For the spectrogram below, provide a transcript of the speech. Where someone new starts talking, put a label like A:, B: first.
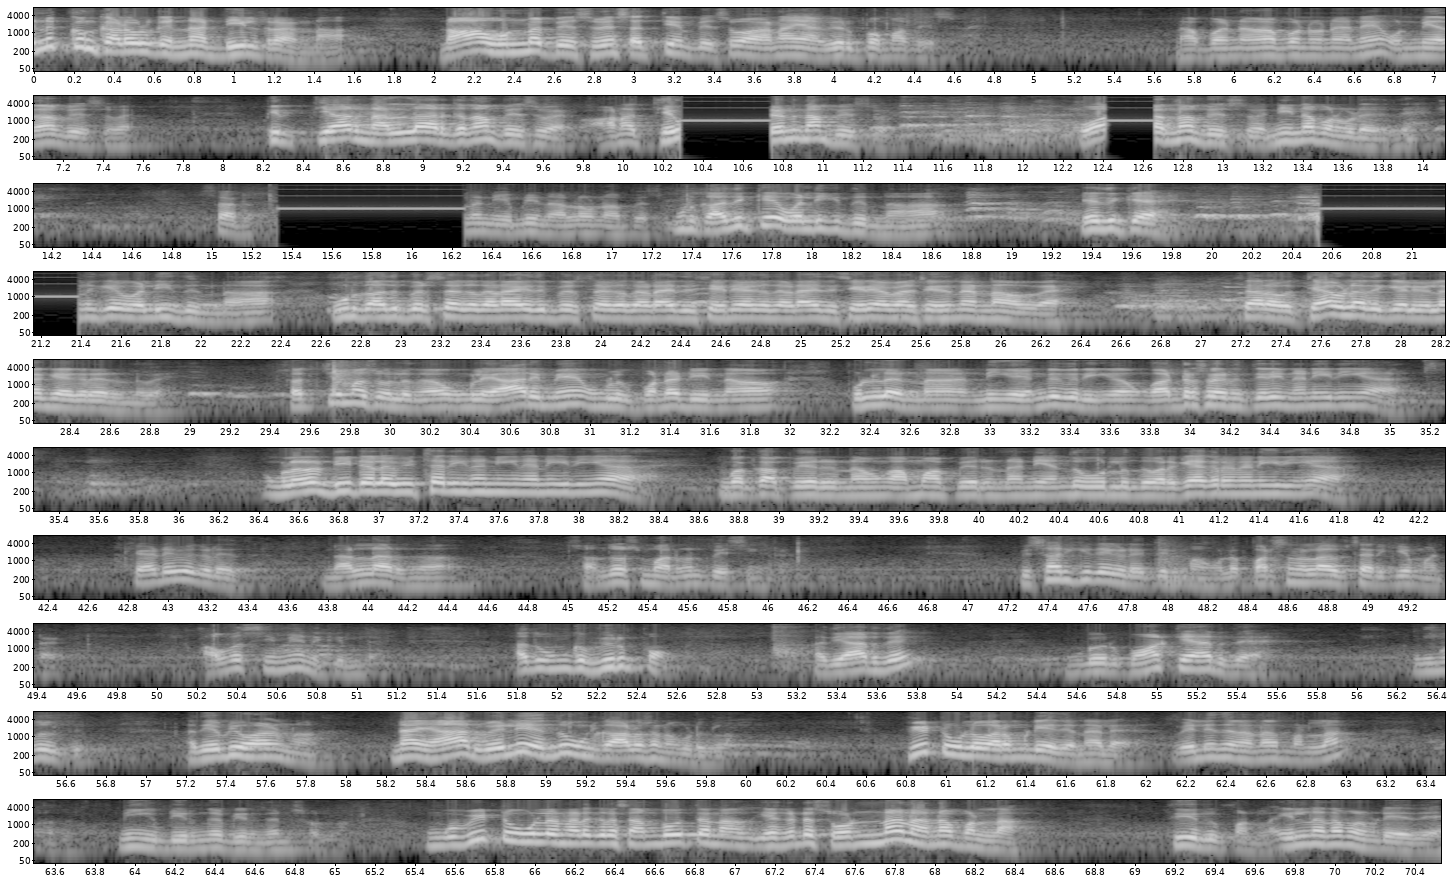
A: எனக்கும் கடவுளுக்கு என்ன டீல்றான்னா நான் உண்மை பேசுவேன் சத்தியம் பேசுவேன் ஆனால் என் விருப்பமாக பேசுவேன். நான் பண்ண என்ன பண்ணுவேனே உண்மையாக தான் பேசுவேன். பிரித்தியார் நல்லா இருக்க தான் பேசுவேன் ஆனால் தெவுன்னு தான் பேசுவேன். ஓ தான் பேசுவேன். நீ என்ன பண்ணக்கூடாது சார் நீ எப்படி நல்லவனா பேச. உனக்கு அதுக்கே வலிக்குதுன்னா எதுக்கே? உனக்கே வலிக்குதுன்னா உனக்கு அது பெருசாகுதடா இது பெருசாகுதடா இது சரியாகுதடா இது சரியாக வேலை செய்யுதுன்னா என்ன ஆவேன் சார் அவர் தேவையில்லாத கேள்வியெல்லாம் கேட்குறாருன்னு சத்தியமாக சொல்லுங்கள் உங்களை யாருமே உங்களுக்கு பொண்டாட்டின்னா புள்ள என்ன நீங்கள் எங்கே இருக்கிறீங்க உங்கள் அட்ரஸ்லாம் எனக்கு தெரியும் நினைக்கிறீங்க? உங்களெல்லாம் டீட்டெயிலாக விசாரிக்கிறேன் நீங்கள் நினைக்கிறீங்க? உங்கள் அக்கா பேர் என்ன உங்கள் அம்மா பேர் என்ன நீ எந்த ஊர்லேருந்து வர கேட்குறேன்னு நினைக்கிறீங்க? கிடையவே கிடையாது. நல்லா இருங்க. சந்தோஷமாக இருங்கன்னு பேசிக்கிறேன். விசாரிக்கிறதே கிடையாது தெரியுமா உங்களை? பர்சனலாக விசாரிக்கவே மாட்டேன். அவசியமே எனக்கு இல்லை. அது உங்கள் விருப்பம். அது யாருது? உங்கள் ஒரு வாழ்க்கை யாருதே? உங்களுது. அது எப்படி வாழணும்? நான் யார்? வெளியே இருந்து உங்களுக்கு ஆலோசனை கொடுக்கலாம். வீட்டு உள்ளே வர முடியாது என்னால். வெளியேருந்து நான் என்ன பண்ணலாம்? நீங்கள் இப்படி இருங்க இப்படி இருங்கன்னு சொல்லலாம். உங்கள் வீட்டு உள்ளே நடக்கிற சம்பவத்தை நான் என்கிட்ட சொன்னால் நான் என்ன பண்ணலாம்? தீர்வு பண்ணலாம். இல்லை என்ன பண்ண முடியாது?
